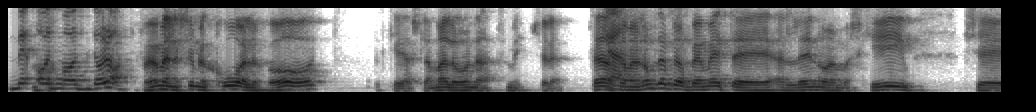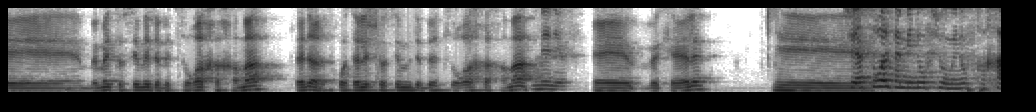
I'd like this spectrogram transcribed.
מאוד נכון. מאוד גדולות. לפעמים אנשים לקחו הלוואות כהשלמה להון העצמי שלהם. בסדר, כן. עכשיו אני לא מדבר באמת עלינו, על משקיעים, שבאמת עושים את זה בצורה חכמה, בסדר? לפחות אלה שעושים את זה בצורה חכמה. בדיוק. וכאלה. אה, שיצרו איזה מינוף שהוא מינוף חכם.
